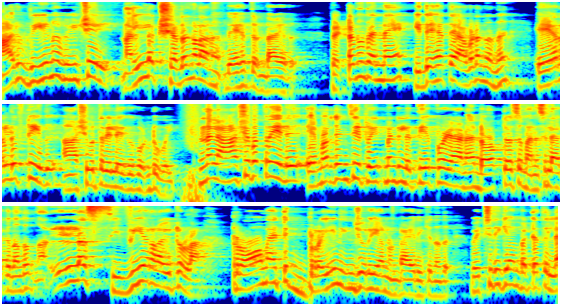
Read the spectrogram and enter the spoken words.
ആ ഒരു വീണ വീഴ്ചയിൽ നല്ല ക്ഷതങ്ങളാണ് ഇദ്ദേഹത്തിന് ഉണ്ടായത് പെട്ടെന്ന് തന്നെ ഇദ്ദേഹത്തെ അവിടെ നിന്ന് എയർലിഫ്റ്റ് ചെയ്ത് ആശുപത്രിയിലേക്ക് കൊണ്ടുപോയി. എന്നാൽ ആശുപത്രിയിൽ എമർജൻസി ട്രീറ്റ്മെന്റിൽ എത്തിയപ്പോഴാണ് ഡോക്ടേഴ്സ് മനസ്സിലാക്കുന്നത് നല്ല സിവിയർ ആയിട്ടുള്ള ട്രോമാറ്റിക് ബ്രെയിൻ ഇഞ്ചുറിയാണ് ഉണ്ടായിരിക്കുന്നത്. വെച്ചിരിക്കാൻ പറ്റത്തില്ല.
